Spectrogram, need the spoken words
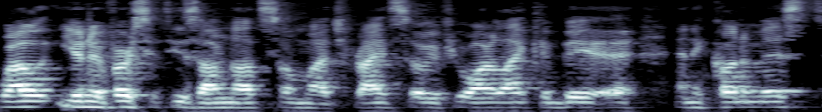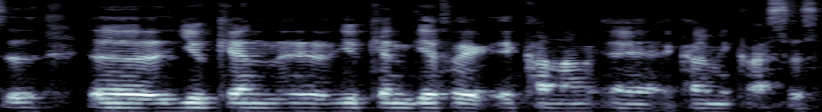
well, universities are not so much, right? So if you are like a bit uh, an economist, uh, uh you can uh, you can give economy uh, economy classes,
